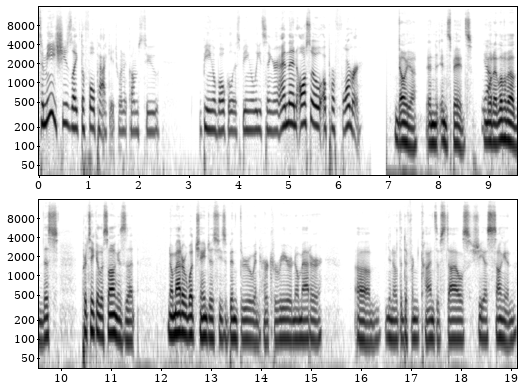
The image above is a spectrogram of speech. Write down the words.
To me, she's like the full package when it comes to being a vocalist, being a lead singer, and then also a performer. Oh yeah, in in spades. Yeah. What I love about this particular song is that no matter what changes she's been through in her career, no matter um, you know, the different kinds of styles she has sung in,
